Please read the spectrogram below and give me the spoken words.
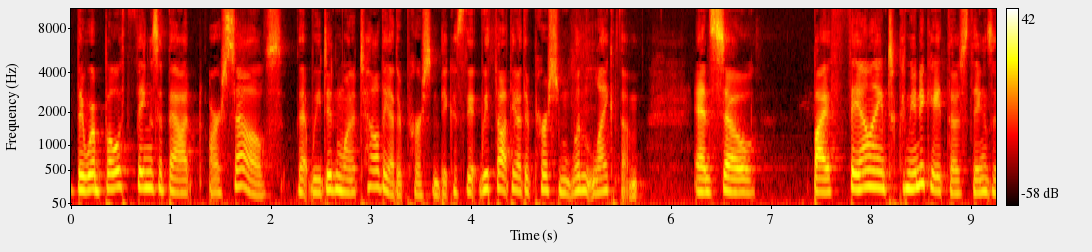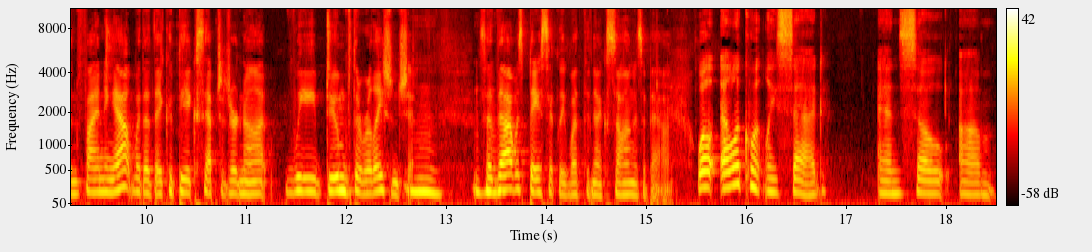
there were both things about ourselves that we didn't want to tell the other person because we thought the other person wouldn't like them. And so by failing to communicate those things and finding out whether they could be accepted or not, we doomed the relationship. So that was basically what the next song is about. Well, eloquently said. And so um,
